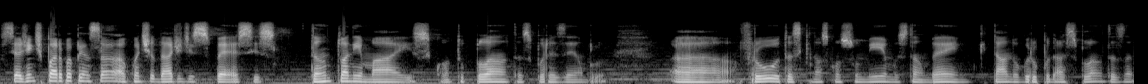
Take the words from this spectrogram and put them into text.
se a gente para para pensar na quantidade de espécies, tanto animais quanto plantas, por exemplo, uh, frutas que nós consumimos também, que está no grupo das plantas, né?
